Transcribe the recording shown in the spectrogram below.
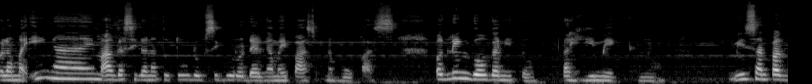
Walang maingay. Maaga sila natutulog siguro dahil nga may pasok na bukas. Pag linggo, ganito. Tahimik. No? Minsan pag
